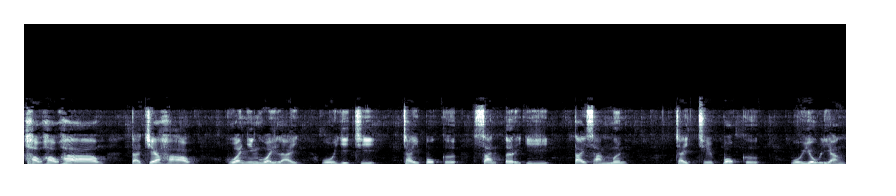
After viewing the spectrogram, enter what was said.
好好好，大家好，欢迎回来。我一起在播客三二一带上门，在这播客我有两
